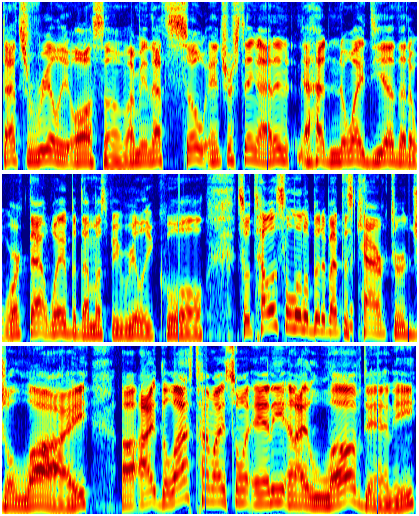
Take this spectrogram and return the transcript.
That's really awesome. I mean, that's so interesting. I didn't I had no idea that it worked that way, but that must be really cool. So tell us a little bit about this character July. Uh, I the last time I saw Annie and I loved Annie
